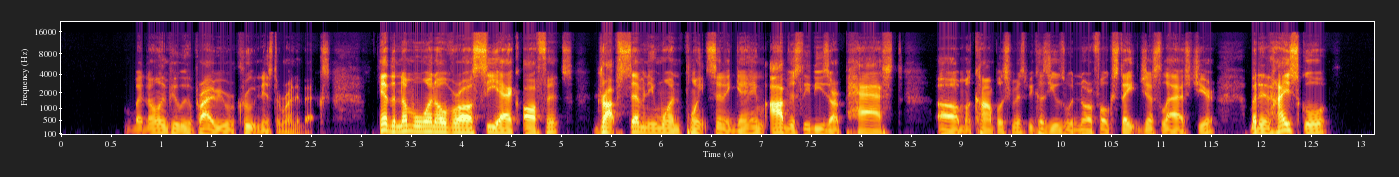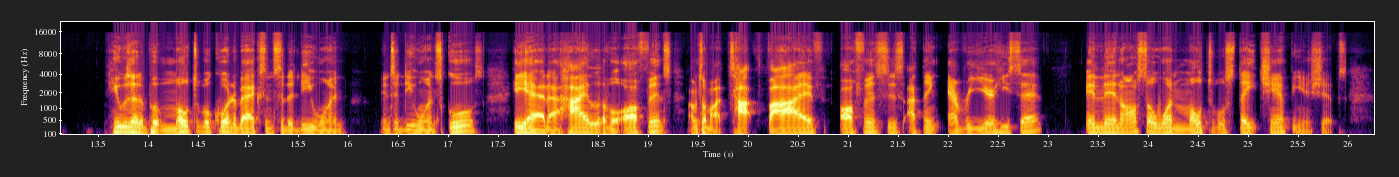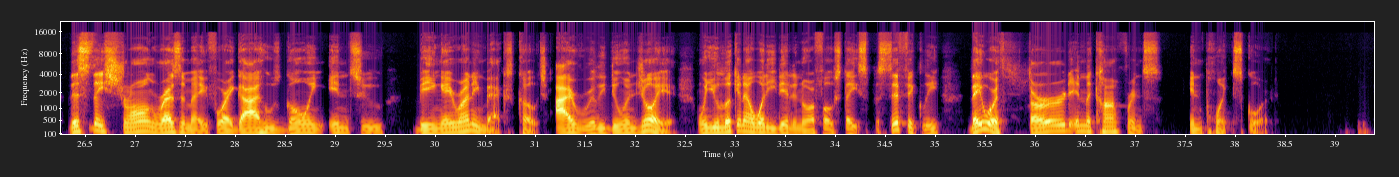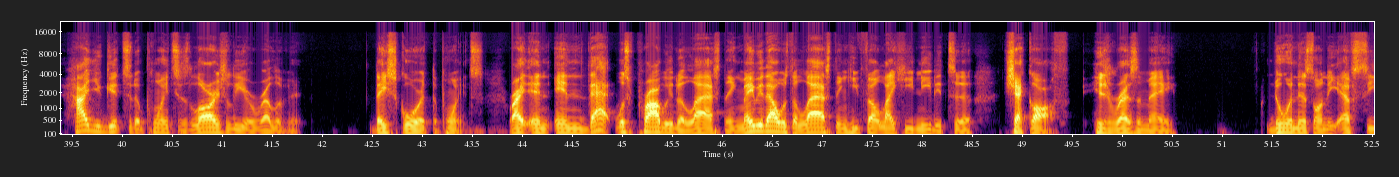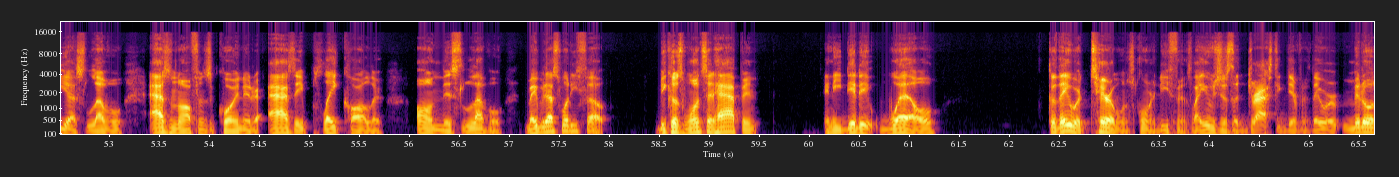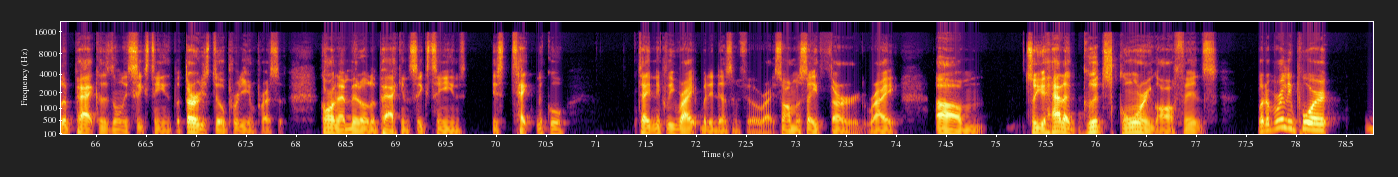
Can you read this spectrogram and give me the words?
but the only people who probably be recruiting is the running backs. He had the number one overall SEAC offense, dropped 71 points in a game. Obviously, these are past um, accomplishments because he was with Norfolk State just last year. But in high school, he was able to put multiple quarterbacks into the D1 into D1 schools. He had a high level offense. I'm talking about top five offenses, I think, every year, he said. And then also won multiple state championships. This is a strong resume for a guy who's going into being a running backs coach. I really do enjoy it. When you're looking at what he did in Norfolk State specifically, they were third in the conference in points scored. How you get to the points is largely irrelevant. They scored the points, right? And and that was probably the last thing. Maybe that was the last thing he felt like he needed to check off his resume doing this on the FCS level as an offensive coordinator, as a play caller on this level. Maybe that's what he felt. Because once it happened, and he did it well because they were terrible in scoring defense. Like it was just a drastic difference. They were middle of the pack because it's only six teams, but third is still pretty impressive. Calling that middle of the pack in six teams is technical, technically right, but it doesn't feel right. So I'm gonna say third, right? Um, so you had a good scoring offense, but a really poor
